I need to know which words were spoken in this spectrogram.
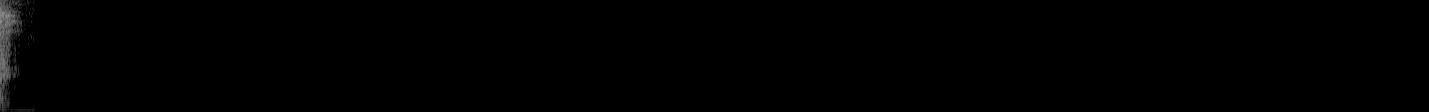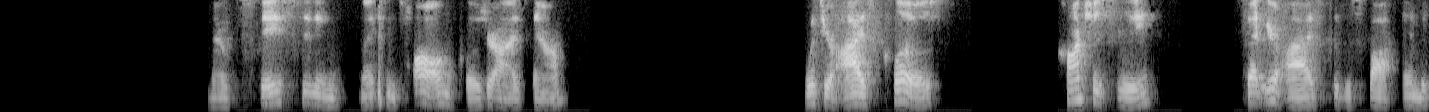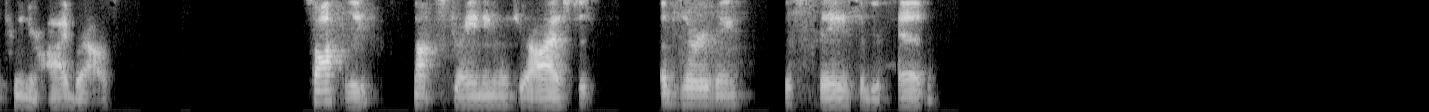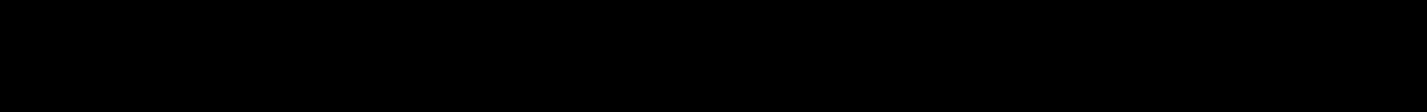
Now stay sitting nice and tall and close your eyes down. With your eyes closed, consciously set your eyes to the spot in between your eyebrows. Softly, not straining with your eyes, just observing the space of your head.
